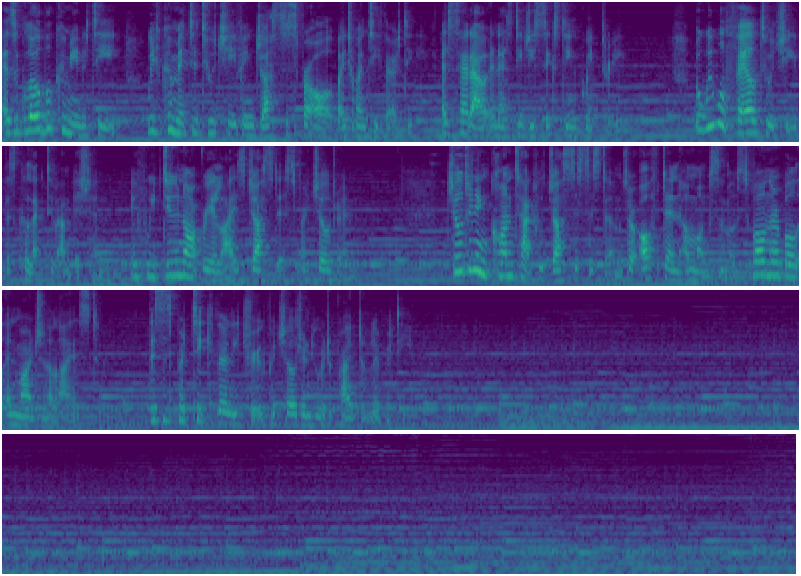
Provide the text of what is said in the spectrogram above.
As a global community, we've committed to achieving justice for all by 2030, as set out in SDG 16.3. But we will fail to achieve this collective ambition if we do not realise justice for children. Children in contact with justice systems are often amongst the most vulnerable and marginalised. This is particularly true for children who are deprived of liberty.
